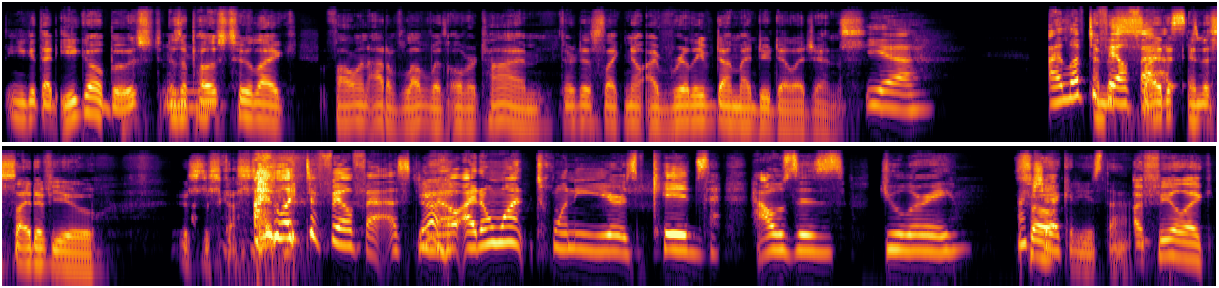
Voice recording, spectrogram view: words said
you get that ego boost, as Mhm. opposed to like falling out of love with over time. They're just like, no, I've really done my due diligence. yeah. I love to and fail fast. and the sight of you is disgusting. I like to fail fast. You Yeah. know, I don't want 20 years, kids, houses, jewelry. Actually, So, I could use that. I feel like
